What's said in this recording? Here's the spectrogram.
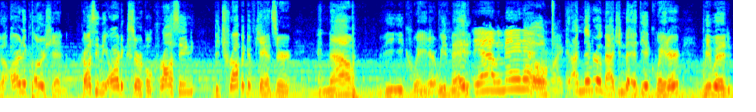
the Arctic Ocean, crossing the Arctic Circle, crossing the Tropic of Cancer, and now the equator. We've made it. yeah, we made it. Oh my! And I never imagined that at the equator we would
